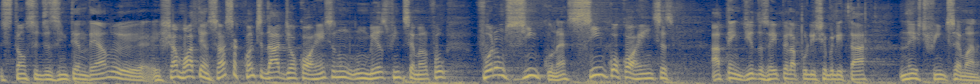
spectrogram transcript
estão se desentendendo e, e chamou a atenção essa quantidade de ocorrências num, num mesmo fim de semana. Foram cinco, né? Cinco ocorrências atendidas aí pela Polícia Militar neste fim de semana.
